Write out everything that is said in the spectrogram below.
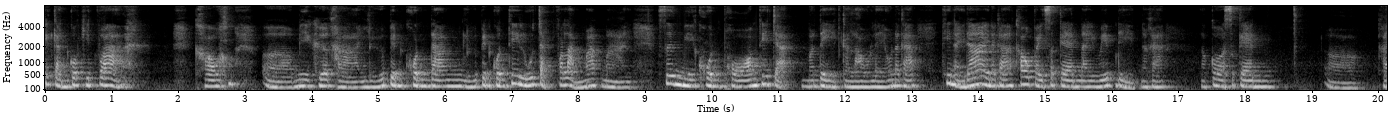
พี่กันก็คิดว่าเขา มีเครือข่ายหรือเป็นคนดังหรือเป็นคนที่รู้จักฝรั่งมากมาย ซึ่งมีคนพร้อมที่จะมาเดทกับเราแล้วนะคะ ที่ไหนได้นะคะเข้าไปสแกนในเว็บเดทนะคะ แล้วก็สแกนใคร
